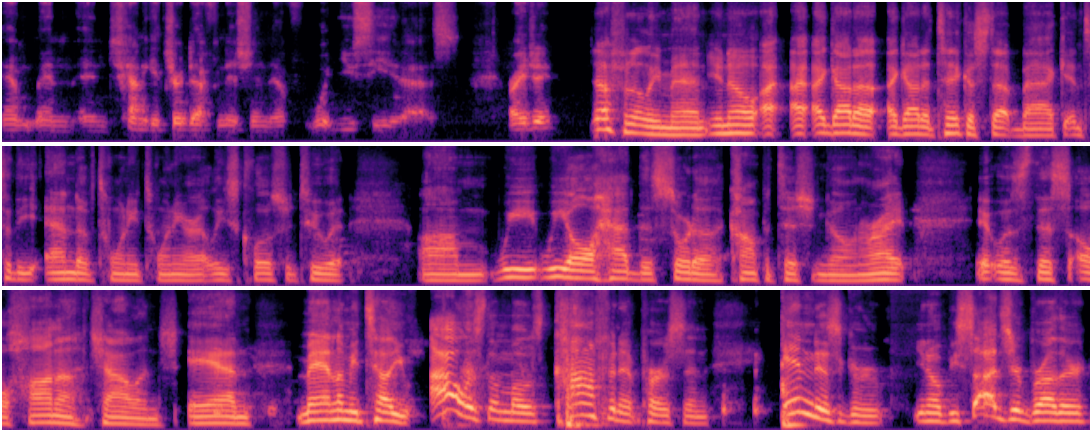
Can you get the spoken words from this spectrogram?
and, and, and just kind of get your definition of what you see it as. Right, Jay? Definitely, man. You know, I, I gotta I gotta take a step back into the end of 2020, or at least closer to it. Um, we we all had this sort of competition going, right? It was this Ohana challenge, and man, let me tell you, I was the most confident person in this group you know, besides your brother,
